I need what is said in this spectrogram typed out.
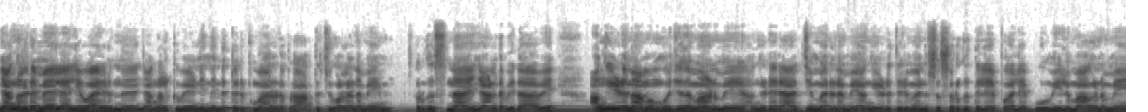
ഞങ്ങളുടെ മേൽ അലിവായിരുന്നു ഞങ്ങൾക്ക് വേണ്ടി നിന്റെ തിരുക്കുമാരോട് പ്രാർത്ഥിച്ചു കൊള്ളണമേ സ്വർഗസ്നായ ഞങ്ങളുടെ പിതാവേ അങ്ങയുടെ നാമം പൂജിതമാണമേ അങ്ങയുടെ രാജ്യം വരണമേ അങ്ങയുടെ തിരുമനസ് സ്വർഗത്തിലെ പോലെ ഭൂമിയിലുമാകണമേ.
